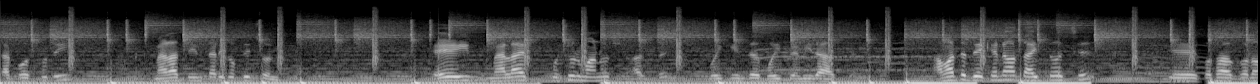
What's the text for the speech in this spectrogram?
তার প্রস্তুতি মেলা তিন তারিখ অবধি চলবে। এই মেলায় প্রচুর মানুষ আসবে, বই কিনতে, বই প্রেমীরা আসবে। আমাদের দেখে নেওয়ার দায়িত্ব হচ্ছে যে কোথাও কোনো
